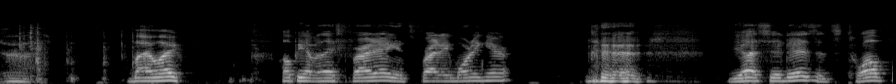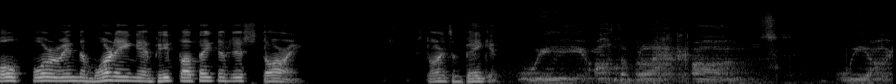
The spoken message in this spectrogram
By the way, hope you have a nice Friday. It's Friday morning here. Yes, it is. It's 12:04 in the morning, and people think I'm just storing, storing some bacon. We are the Black Arms. We are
